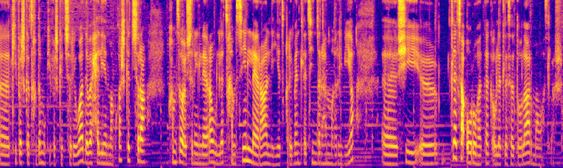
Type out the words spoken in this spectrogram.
آه، كيفاش كتخدم وكيفاش كتشريوها. دابا حاليا ما بقاش كتشرى ب 25 ليرة ولات 50 ليرة اللي هي تقريبا 30 درهم مغربية آه، شي 3 أورو هكاك اولا 3 دولار ما واصلاش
